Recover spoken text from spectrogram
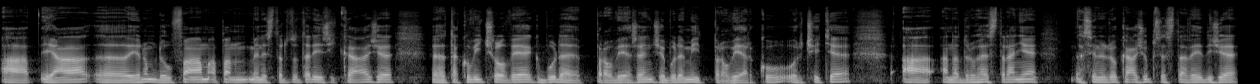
A já eh, jenom doufám, a pan minister to tady říká, že eh, takový člověk bude prověřen, že bude mít prověrku určitě. A, a na druhé straně si nedokážu představit, že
